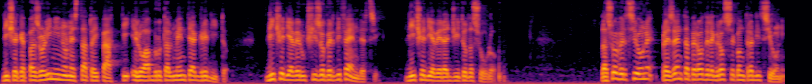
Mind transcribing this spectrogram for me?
dice che Pasolini non è stato ai patti e lo ha brutalmente aggredito. Dice di aver ucciso per difendersi, dice di aver agito da solo. La sua versione presenta però delle grosse contraddizioni.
